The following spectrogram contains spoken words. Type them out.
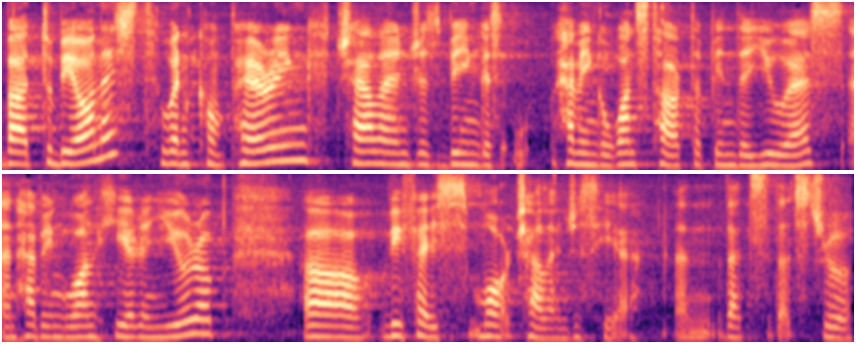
But to be honest, when comparing challenges being having a one startup in the US and having one here in Europe, uh, we face more challenges here and that's, that's true.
